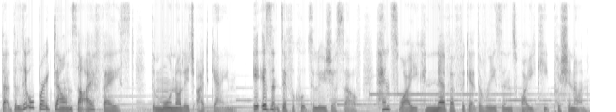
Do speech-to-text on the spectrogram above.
that the little breakdowns that I faced, the more knowledge I'd gain. It isn't difficult to lose yourself, hence why you can never forget the reasons why you keep pushing on.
